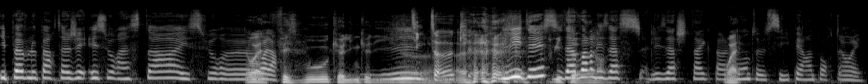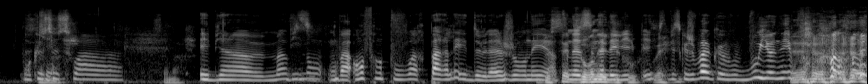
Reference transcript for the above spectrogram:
ils peuvent le partager et sur Insta et sur. euh, ouais. voilà. Facebook, LinkedIn. Li- TikTok. L'idée, c'est d'avoir les, les hashtags, par Ouais. contre, c'est hyper important. Ouais. Pour que ce soit. Ça marche. Eh bien, euh, maintenant, on va enfin pouvoir parler de la journée De internationale journée, des du coup, l'épilepsie, ouais. puisque je vois que vous bouillonnez pour en parler.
